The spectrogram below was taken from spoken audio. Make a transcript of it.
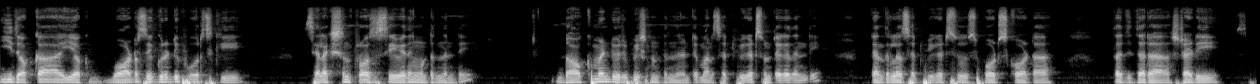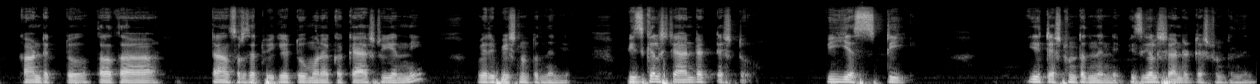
ఇది ఒక ఈ యొక్క బార్డర్ సెక్యూరిటీ ఫోర్స్కి సెలక్షన్ ప్రాసెస్ ఏ విధంగా ఉంటుందంటే డాక్యుమెంట్ వెరిఫికేషన్ ఉంటుంది. అంటే మన సర్టిఫికేట్స్ ఉంటాయి కదండి. Tenth class certificates sports quota తదితర స్టడీ కాంటాక్ట్ తర్వాత ట్రాన్స్ఫర్ సర్టిఫికేట్ మన యొక్క క్యాస్ట్ ఇవన్నీ వెరిఫికేషన్ ఉంటుందండి. ఫిజికల్ స్టాండర్డ్ టెస్ట్ పిఎస్టి ఈ టెస్ట్ ఉంటుందండి. ఫిజికల్ స్టాండర్డ్ టెస్ట్ ఉంటుందండి.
